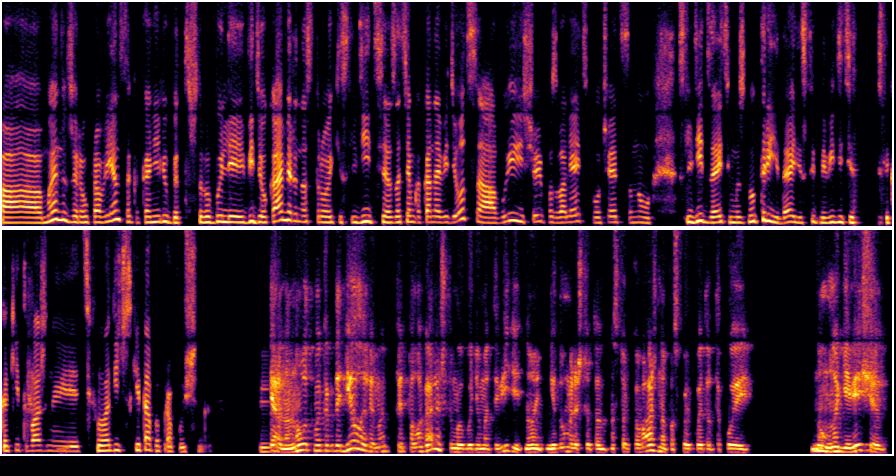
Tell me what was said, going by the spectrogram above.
а, менеджеры, управленцы, как они любят, чтобы были видеокамеры на стройке, следить за тем, как она ведется, а вы еще и позволяете, получается, ну, следить за этим изнутри, да, и действительно видите, если какие-то важные технологические этапы пропущены. Верно. Ну вот мы когда делали, мы предполагали, что мы будем это видеть, но не думали, что это настолько важно, поскольку это такой... Ну, многие вещи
